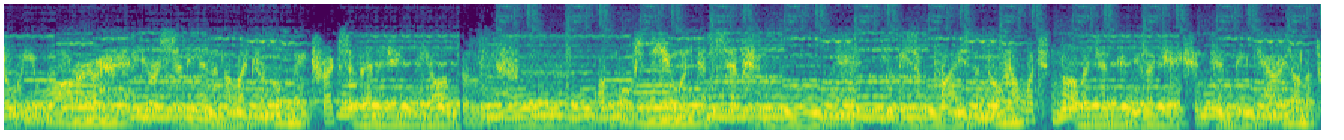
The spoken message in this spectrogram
right where you are, you're sitting in an electrical matrix of energy beyond belief, or most human conception. You'd be surprised to know how much knowledge and communication can be carried on its.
